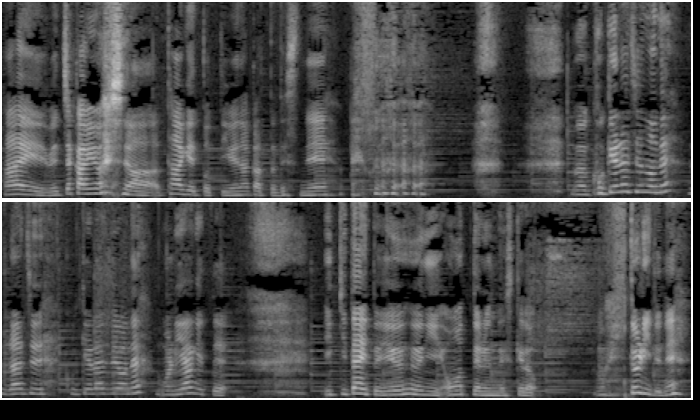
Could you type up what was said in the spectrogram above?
はい。めっちゃ噛みました。ターゲットって言えなかったですね。まあ、コケラジのね、ラジ、コケラジをね、盛り上げていきたいというふうに思ってるんですけど、まあ、一人でね、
